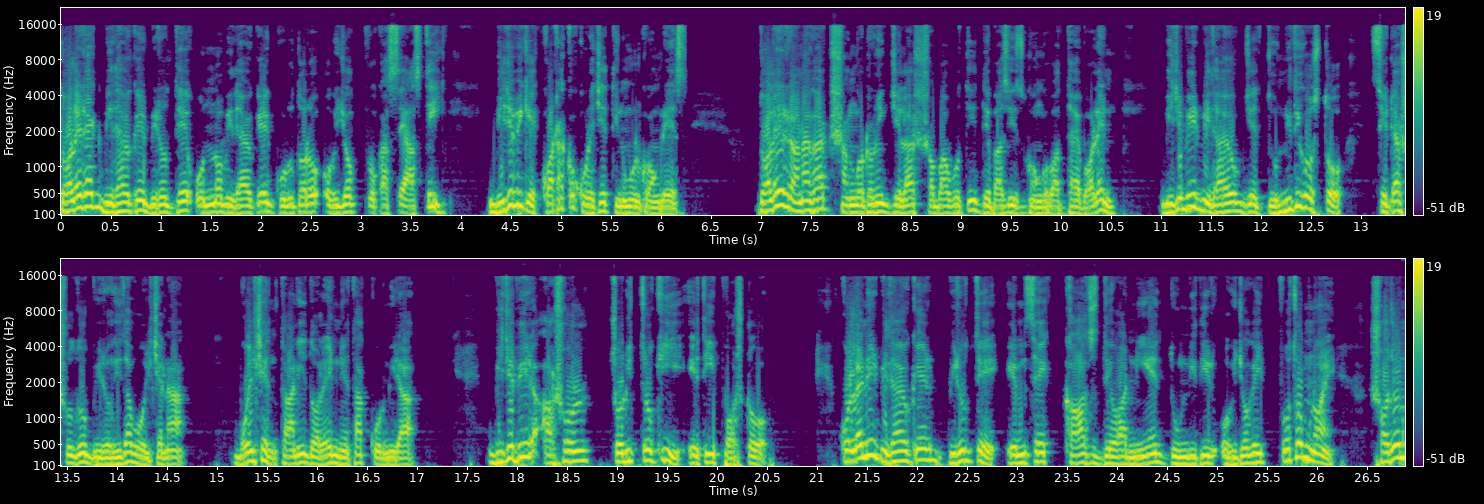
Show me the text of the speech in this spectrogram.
দলের এক বিধায়কের বিরুদ্ধে অন্য বিধায়কের গুরুতর অভিযোগ প্রকাশ্যে আসতেই বিজেপিকে কটাক্ষ করেছে তৃণমূল কংগ্রেস। দলের রানাঘাট সাংগঠনিক জেলার সভাপতি দেবাশিস গঙ্গোপাধ্যায় বলেন, বিজেপির বিধায়ক যে দুর্নীতিগ্রস্ত, সেটা শুধু বিরোধিতা বলছে না। বলছেন তাঁরই দলের নেতা কর্মীরা। বিজেপির আসল চরিত্র কি, এটি স্পষ্ট। কল্যাণীর বিধায়কের বিরুদ্ধে এমসে কাজ দেওয়া নিয়ে দুর্নীতির অভিযোগেই প্রথম নয়, স্বজন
